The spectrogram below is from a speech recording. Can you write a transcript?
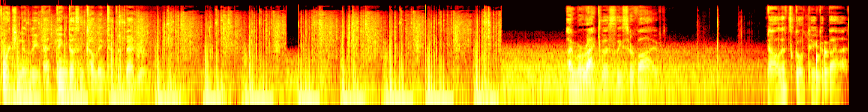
Fortunately, that thing doesn't come into the bedroom. I miraculously survived. Now let's go take a bath.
